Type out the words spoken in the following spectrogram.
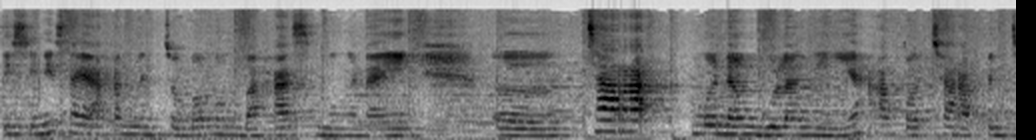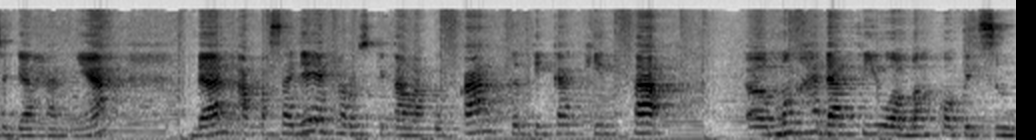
Di sini saya akan mencoba membahas mengenai e, cara menanggulanginya atau cara pencegahannya Dan apa saja yang harus kita lakukan ketika kita menghadapi wabah COVID-19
